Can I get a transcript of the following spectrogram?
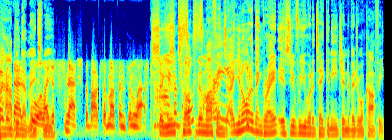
happy that, that, cool. makes me. I just snatched the box of muffins and left. So you I'm so took the muffins. Uh, you know what would have been great is if you would have taken each individual coffee.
